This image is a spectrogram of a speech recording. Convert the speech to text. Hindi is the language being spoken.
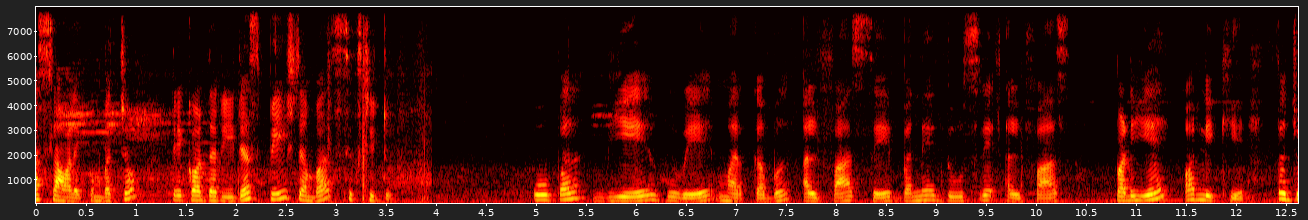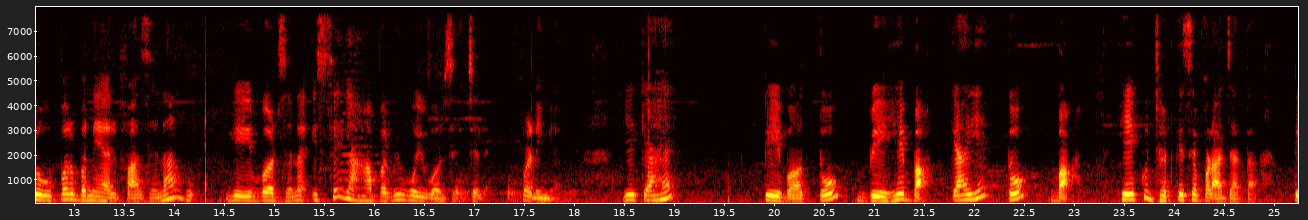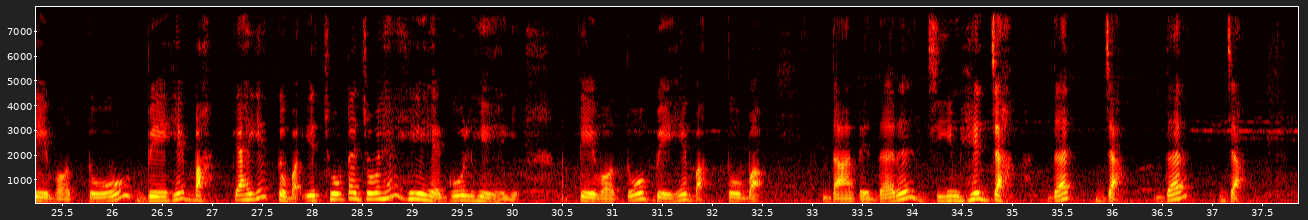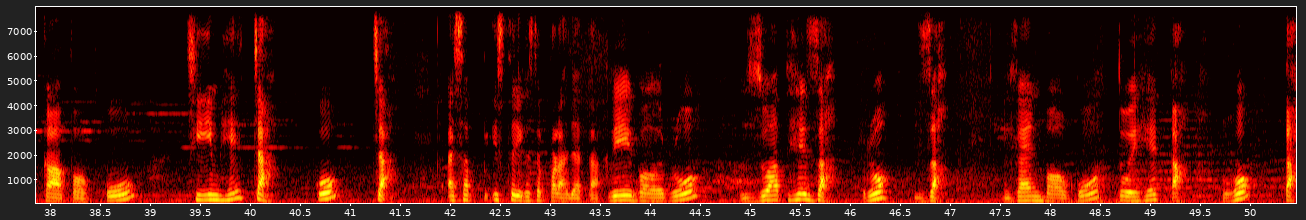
अस्सलाम बच्चों। Take out the readers page number 62 ऊपर दिए हुए मरकब, अल्फाज से बने दूसरे अल्फाज पढ़िए और लिखिए। तो जो ऊपर बने अल्फाज है ना, ये वर्ड्स है ना, इससे यहाँ पर भी वही वर्ड्स है। चले पढ़ेंगे ये क्या है? तेवा तो बेहे बा। क्या है ये? तो बा। हे कुछ झटके से पढ़ा जाता। तेवा तो बे। है बा क्या है ये? तो बा ये छोटा जो है, हे है, गोल हे है ये। तेवा तो बेहे बा। तो बा दारे दर, जीम है जा। दर जा। दर जा। काफा को, चीम है चा। को चा। ऐसा इस तरीके से पढ़ा जाता। वे व रो, ज्वात है जा। रो जा। गैन व गो तो है ता। गो ता।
